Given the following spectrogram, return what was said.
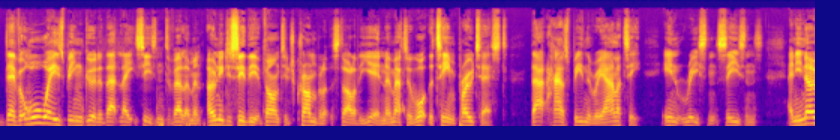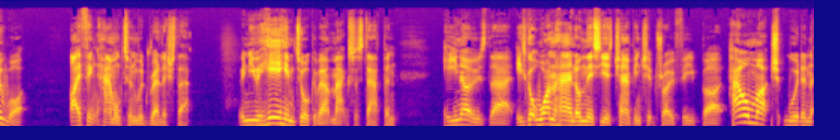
They've always been good at that late season development, only to see the advantage crumble at the start of the year, no matter what the team protest. That has been the reality in recent seasons. And you know what? I think Hamilton would relish that. When you hear him talk about Max Verstappen, he knows that he's got one hand on this year's championship trophy, but how much would an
